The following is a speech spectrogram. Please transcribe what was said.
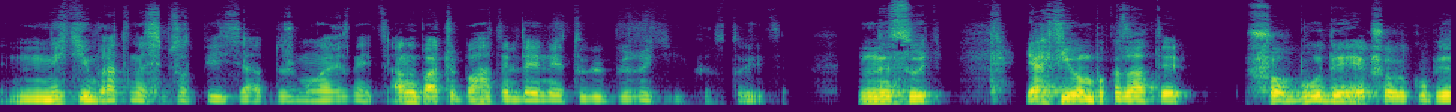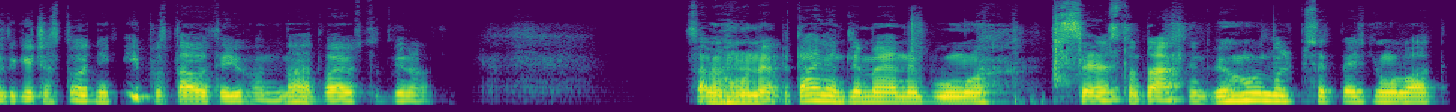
не хотів брати на 750, дуже мала різниця. Але бачу, багато людей на Ютубі беруть і користуються. Не суть. Я хотів вам показати, що буде, якщо ви купите такий частотник, і поставите його на 2112. Саме головне питання для мене було це стандартний двигун 0,55 кВт,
